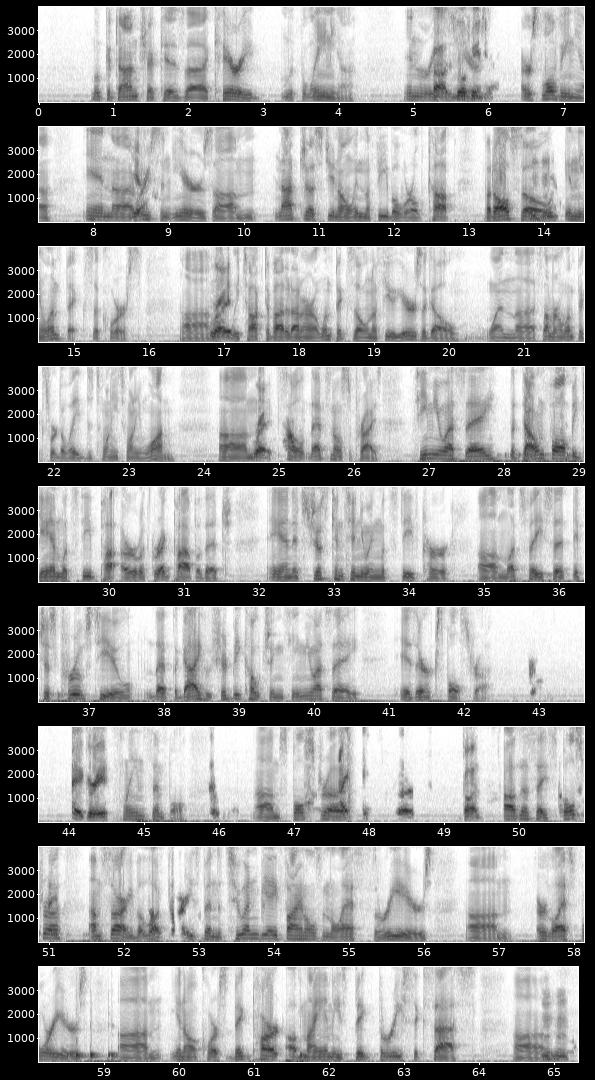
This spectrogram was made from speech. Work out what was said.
Luka Doncic has uh, carried Lithuania in recent Slovenia. years, or Slovenia in uh, Yeah. recent years. Um, not just you know in the FIBA World Cup, but also Mhm. in the Olympics, of course. Um, Right. We talked about it on our Olympic zone a few years ago when the Summer Olympics were delayed to 2021. Um, Right. So that's no surprise. Team USA, the downfall began with Steve po- or with Gregg Popovich, and it's just continuing with Steve Kerr. Um, let's face it, it just proves to you that the guy who should be coaching Team USA is Erik Spoelstra. I agree. Plain simple. Um, Spoelstra. I, uh, go ahead. I was gonna say Spoelstra. I'm sorry, but look, he's been to two NBA Finals in the last three years, um, or the last four years. Um, you know, of course, big part of Miami's Big Three success. Um, hmm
